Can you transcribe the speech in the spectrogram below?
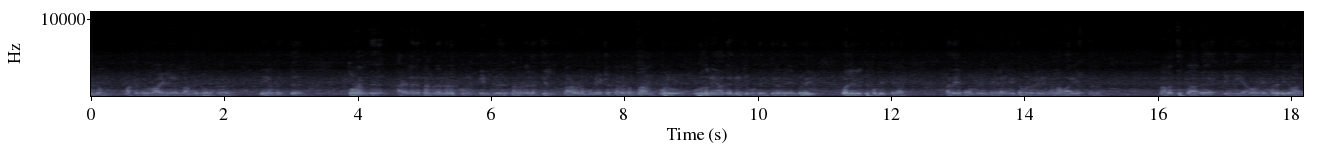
இன்னும் மற்ற நிர்வாகிகளை எல்லாம் நியமித்து தொடர்ந்து அயலக தமிழர்களுக்கும் இன்று தமிழகத்தில் திராவிட முன்னேற்ற கழகம்தான் ஒரு உறுதுணையாக நின்று கொண்டிருக்கிறது என்பதை வலியுறுத்திக் கொண்டிருக்கிறார். அதே போன்று இந்த இலங்கை தமிழர்களின் நலவாரிய நலத்திற்காக இங்கே அவர்கள் அகதிகளாக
